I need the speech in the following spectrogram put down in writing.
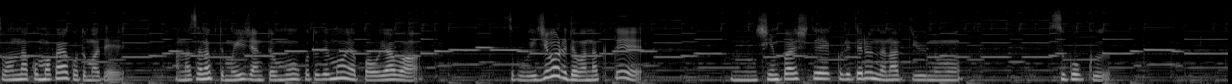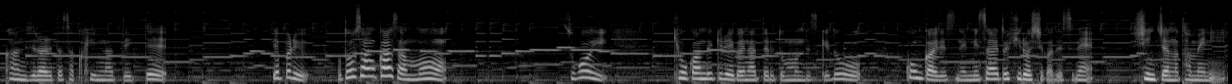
そんな細かいことまで話さなくてもいいじゃんって思うことでもやっぱ親はすごく意地悪ではなくて、うん、心配してくれてるんだなっていうのもすごく感じられた作品になっていてやっぱりお父さんお母さんもすごい共感できる映画になってると思うんですけど今回ですねミサイとヒロシがですねしんちゃんのために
